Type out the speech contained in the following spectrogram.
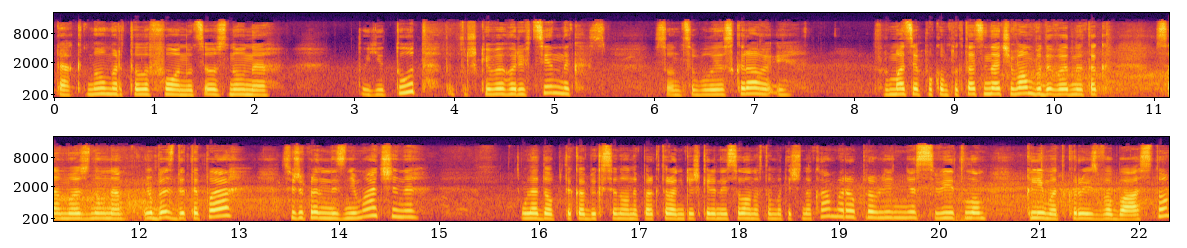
Так, номер телефону, це основне. То є тут. Так трошки вигорів цінник. Сонце було яскраве і інформація по комплектації, наче вам буде видно так саме основне. Без ДТП, свіжопринений з Німеччини. LED-оптика, біксенони, парктроніки, шкіряний салон, автоматична камера управління світлом, клімат, круїз Вабасто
